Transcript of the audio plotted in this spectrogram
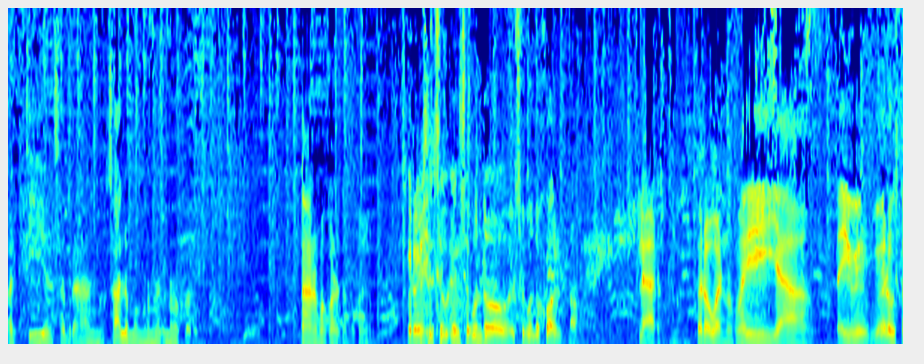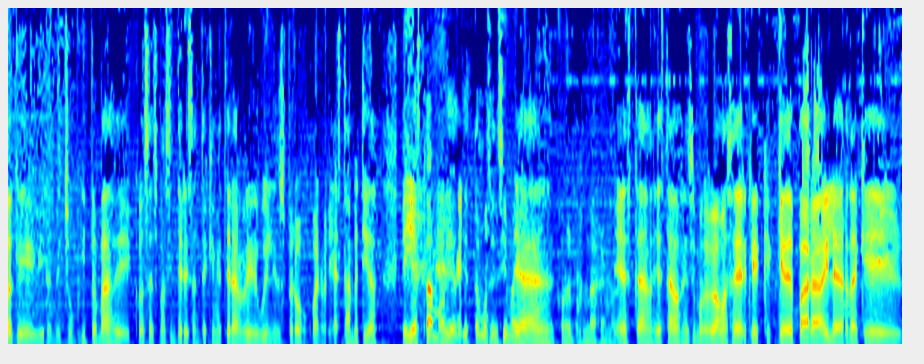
Matías, Abraham, Salomon, no me, no me acuerdo. No, no me acuerdo tampoco. Pero es el, el segundo el segundo Hulk, ¿no? Claro, pero bueno, ahí ya. Ahí me me hubiera gustado que hubieran hecho un poquito más de cosas más interesantes que meter a Riri Williams, pero bueno, ya está metida. Que ya estamos, ya, ya estamos encima ya, Ya. con, con el personaje, ¿no? Ya está, ya estamos encima, vamos a ver qué, qué, qué depara y la verdad que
